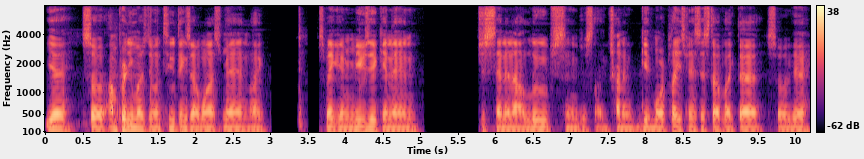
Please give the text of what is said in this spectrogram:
yeah. So I'm pretty much doing two things at once, man. Like just making music and then just sending out loops and just like trying to get more placements and stuff like that. So yeah.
